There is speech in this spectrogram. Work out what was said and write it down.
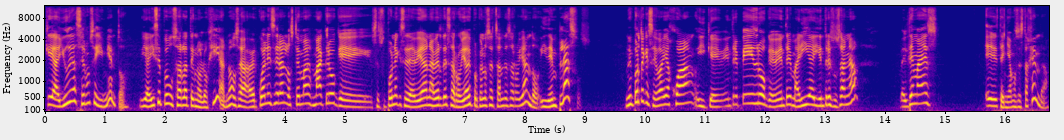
que ayude a hacer un seguimiento. Y ahí se puede usar la tecnología, ¿no? O sea, a ver cuáles eran los temas macro que se supone que se debían haber desarrollado y por qué no se están desarrollando. Y den plazos. No importa que se vaya Juan y que entre Pedro, que entre María y entre Susana. El tema es, eh, teníamos esta agenda.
